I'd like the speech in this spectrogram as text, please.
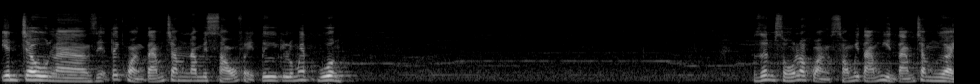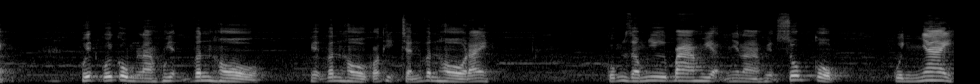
Yên Châu là diện tích khoảng 856,4 km vuông. Dân số là khoảng 68.800 người. Huyện cuối cùng là huyện Vân Hồ. Huyện Vân Hồ có thị trấn Vân Hồ đây. Cũng giống như ba huyện như là huyện Sốp Cộp, Quỳnh Nhai.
